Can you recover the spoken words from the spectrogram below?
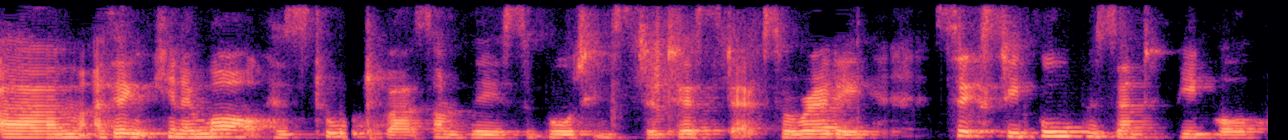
Um, I think, you know, Mark has talked about some of these supporting statistics already. 64% of people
